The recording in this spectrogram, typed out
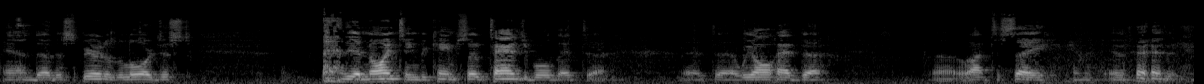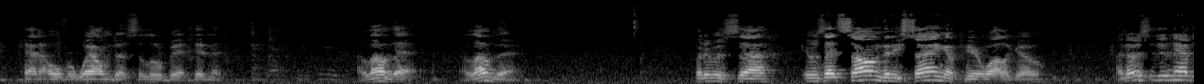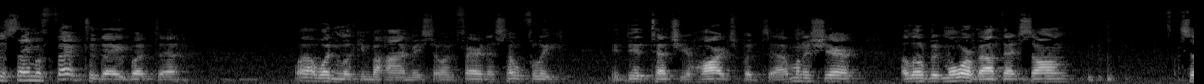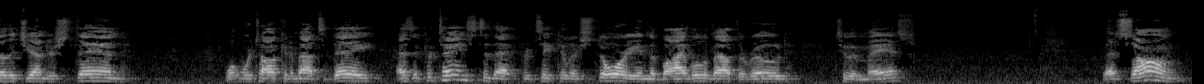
and uh, the Spirit of the Lord just the anointing became so tangible that uh, that uh, we all had uh, a lot to say, and, and it kind of overwhelmed us a little bit, didn't it? I love that. I love that. But it was uh, it was that song that he sang up here a while ago. I noticed it didn't have the same effect today, but uh, well, I wasn't looking behind me, so in fairness, hopefully it did touch your hearts. But uh, I'm going to share a little bit more about that song so that you understand what we're talking about today as it pertains to that particular story in the Bible about the road to Emmaus. That song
